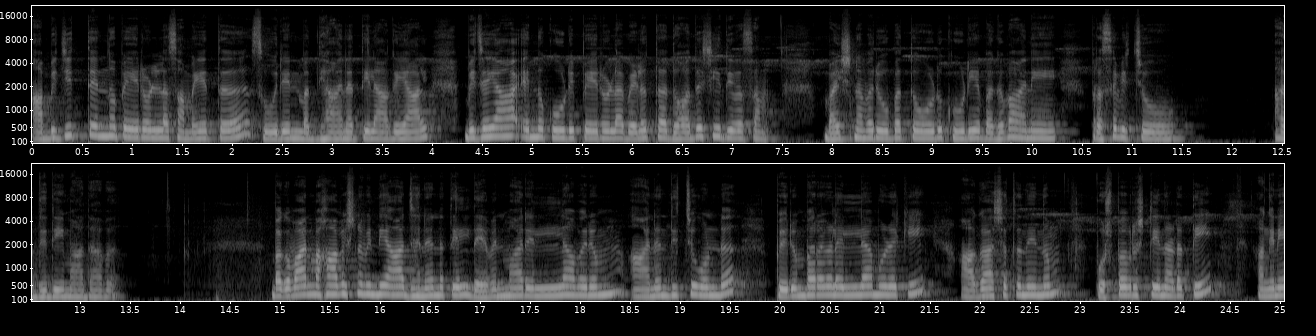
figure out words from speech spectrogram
അഭിജിത്ത് എന്നു പേരുള്ള സമയത്ത് സൂര്യൻ മധ്യാഹ്നത്തിലാകയാൽ വിജയ എന്നു കൂടി പേരുള്ള വെളുത്ത ദ്വാദശി ദിവസം വൈഷ്ണവരൂപത്തോടു കൂടിയ ഭഗവാനെ പ്രസവിച്ചു. അതിഥി മാതാവ് ഭഗവാൻ മഹാവിഷ്ണുവിന്റെ ആ ജനനത്തിൽ ദേവന്മാരെല്ലാവരും ആനന്ദിച്ചുകൊണ്ട് പെരുമ്പറകളെല്ലാം മുഴക്കി ആകാശത്തു നിന്നും പുഷ്പവൃഷ്ടി നടത്തി. അങ്ങനെ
